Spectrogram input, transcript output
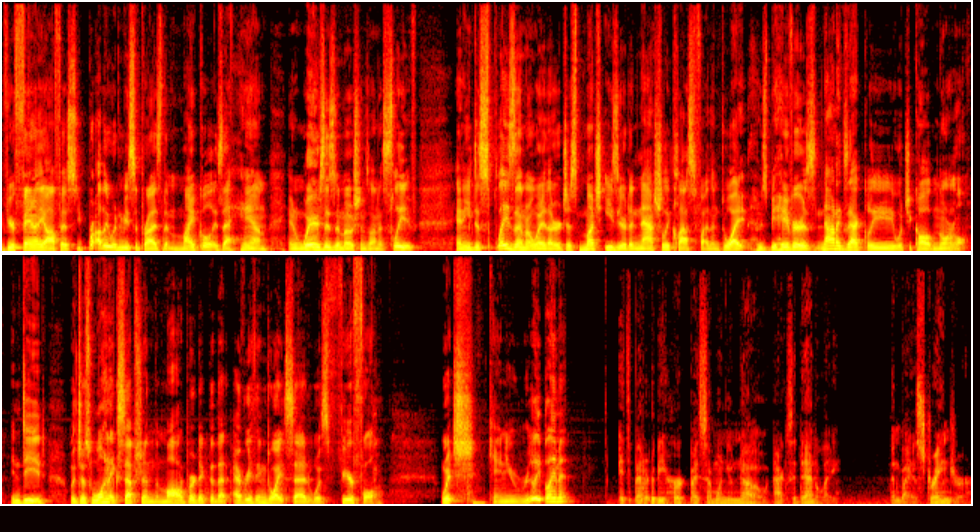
If you're a fan of The Office, you probably wouldn't be surprised that Michael is a ham and wears his emotions on his sleeve. And he displays them in a way that are just much easier to naturally classify than Dwight, whose behavior is not exactly what you call normal. Indeed, with just one exception, the model predicted that everything Dwight said was fearful. Which, can you really blame it? It's better to be hurt by someone you know accidentally than by a stranger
